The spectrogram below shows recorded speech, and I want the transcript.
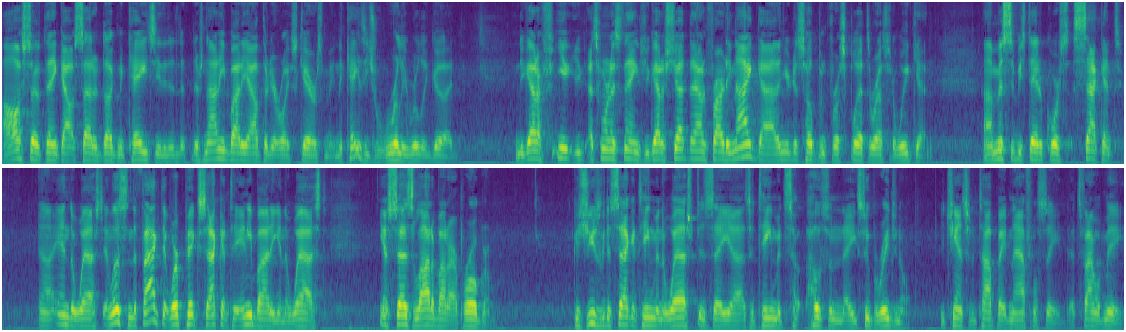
I also think outside of Doug Nikhazy, there's not anybody out there that really scares me. Nikhazy's really, really good. And you got to, that's one of those things. You got to shut down Friday night guy, then you're just hoping for a split the rest of the weekend. Uh, Mississippi State, of course, second uh, in the West. And listen, the fact that we're picked second to anybody in the West, you know, says a lot about our program because usually the second team in the West is a uh, is a team that's hosting a super regional. Your chance at the top eight national seed. That's fine with me.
